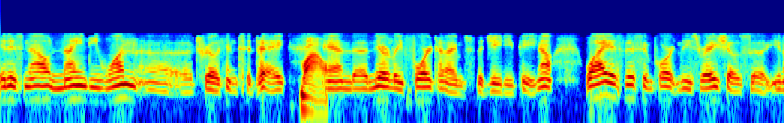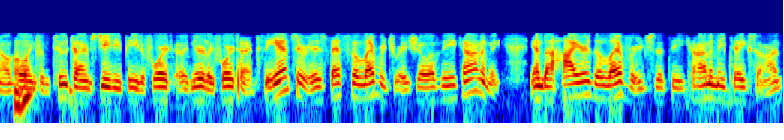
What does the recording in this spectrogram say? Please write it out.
it is now 91 uh, trillion today. Wow. And uh, nearly four times the GDP. Now, why is this important? These ratios, uh, you know, uh-huh. going from two times GDP to four, uh, nearly four times. The answer is that's the leverage ratio of the economy, and the higher the leverage that the economy takes on,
